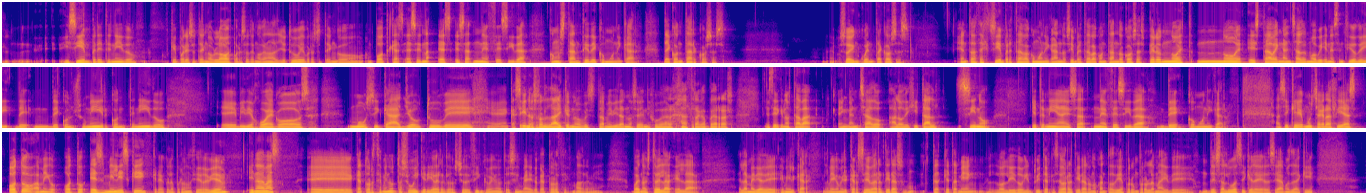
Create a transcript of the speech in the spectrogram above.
y siempre he tenido, que por eso tengo blogs, por eso tengo canal de YouTube y por eso tengo un podcast, es, es esa necesidad constante de comunicar, de contar cosas. Soy en cuenta cosas. Entonces siempre estaba comunicando, siempre estaba contando cosas, pero no, no estaba enganchado al móvil en el sentido de, consumir contenido, eh, videojuegos, música, YouTube, eh, casinos online, que no visita mi vida, no sé ni jugar a tragaperras. Es decir, que no estaba enganchado a lo digital, sino que tenía esa necesidad de comunicar. Así que muchas gracias Otto, amigo Otto Esmiliski, creo que lo he pronunciado bien. Y nada más, 14 eh, minutos. Uy, quería ver los 8 de 5 minutos y me ha ido 14, madre mía. Bueno, estoy en la, la media de Emilcar. El amigo Emilcar se va a retirar, que también lo he leído en Twitter, que se va a retirar unos cuantos días por un problema de salud, así que le deseamos de aquí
